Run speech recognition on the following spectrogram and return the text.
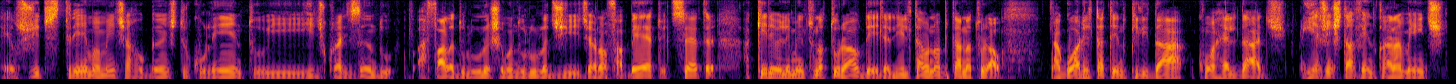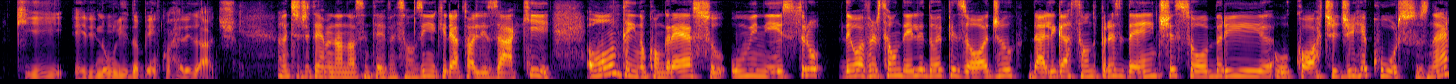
é um sujeito extremamente arrogante, truculento e ridicularizando a fala do Lula, chamando Lula de, de analfabeto, etc. Aquele é o elemento natural dele, ali ele estava no habitat natural. Agora ele está tendo que lidar com a realidade. E a gente está vendo claramente que ele não lida bem com a realidade. Antes de terminar nossa intervençãozinha, queria atualizar aqui. Ontem, no Congresso, o ministro deu a versão dele do episódio da ligação do presidente sobre o corte de recursos, né?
